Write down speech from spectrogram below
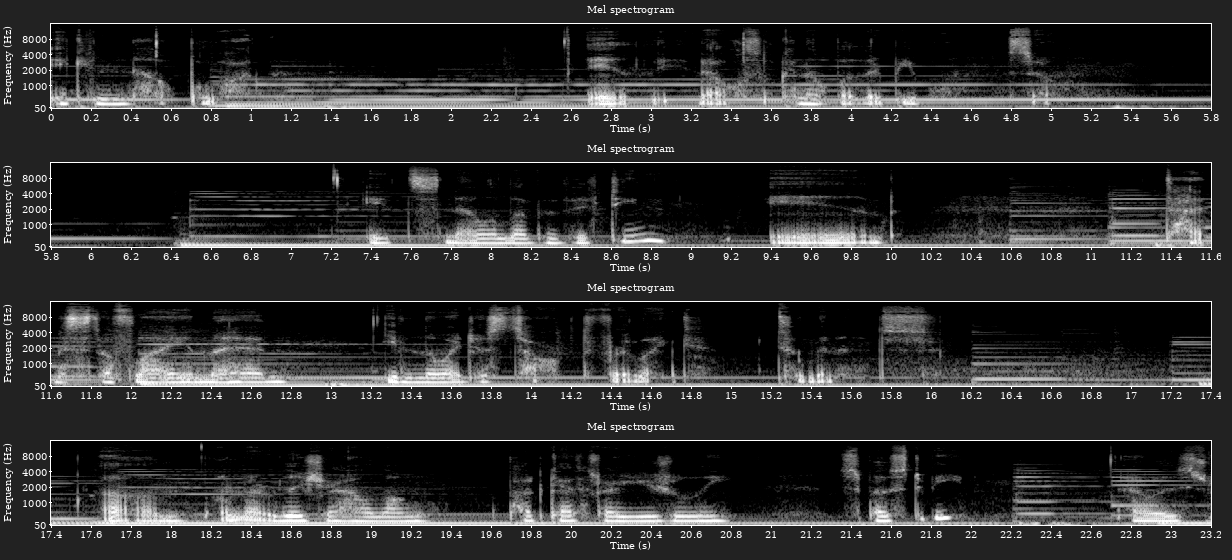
it can help a lot. And it also can help other people. So it's now 11:15 and time is still flying in my head even though I just talked for like 2 minutes. Um, I'm not really sure how long podcasts are usually supposed to be. I was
